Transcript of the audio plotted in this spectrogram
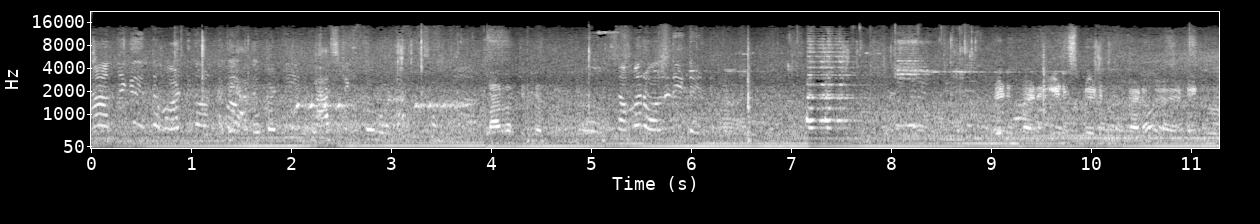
Ah, I think the hurt is on. अभी आधो पटी प्लास्टिक तो बोला. लार्वा कितना? Breeding madam Aedes breeding madam dengue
